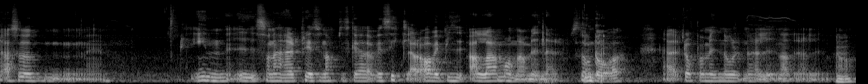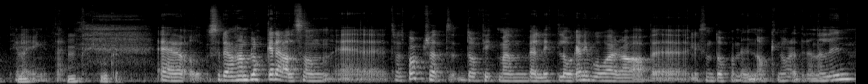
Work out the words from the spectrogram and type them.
alltså mm, in i såna här presynaptiska vesiklar av i princip alla monoaminer som då är dopamin, noradrenalin, adrenalin, ja, hela gänget där. Okej. Eh, så då, han blockade all sån eh, transport så att då fick man väldigt låga nivåer av eh, liksom dopamin och noradrenalin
